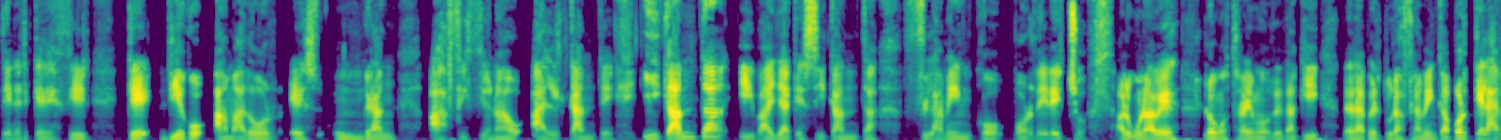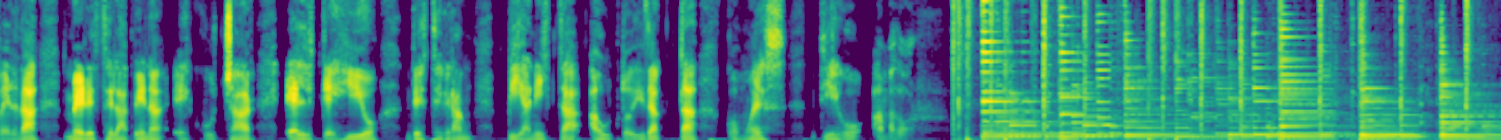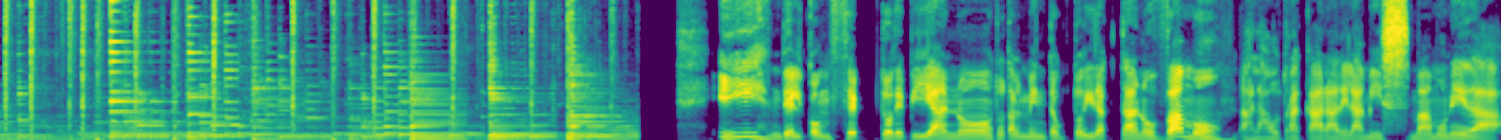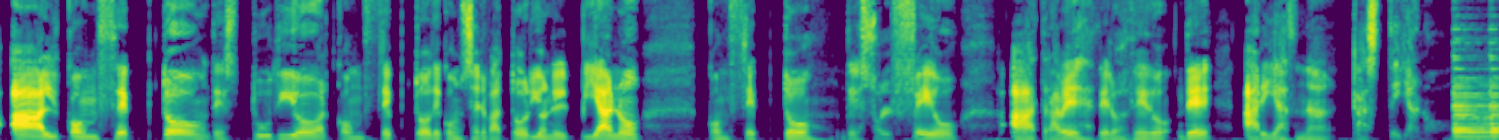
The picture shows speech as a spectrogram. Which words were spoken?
tener que decir que Diego Amador es un gran aficionado al cante y canta y vaya que sí canta flamenco por derecho. Alguna vez lo mostraremos desde aquí, desde apertura flamenca, porque la verdad merece la pena escuchar el quejío de este gran pianista autodidacta como es Diego Amador. Del concepto de piano totalmente autodidacta nos vamos a la otra cara de la misma moneda, al concepto de estudio, al concepto de conservatorio en el piano, concepto de solfeo a través de los dedos de Ariadna Castellano.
